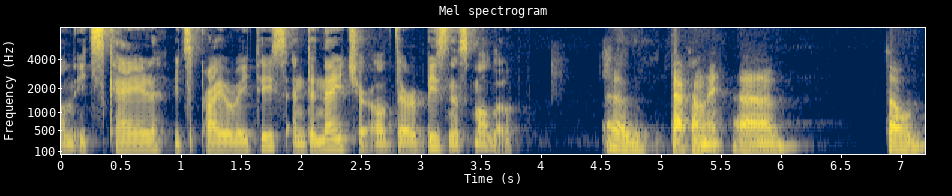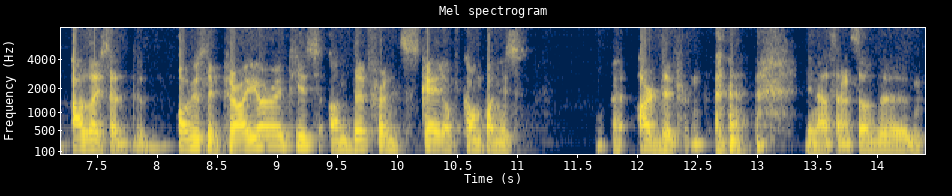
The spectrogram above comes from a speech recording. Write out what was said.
on its scale, its priorities, and the nature of their business model. Um, definitely. Um, so, as I said, obviously priorities on different scale of companies uh, are different in a sense. So the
